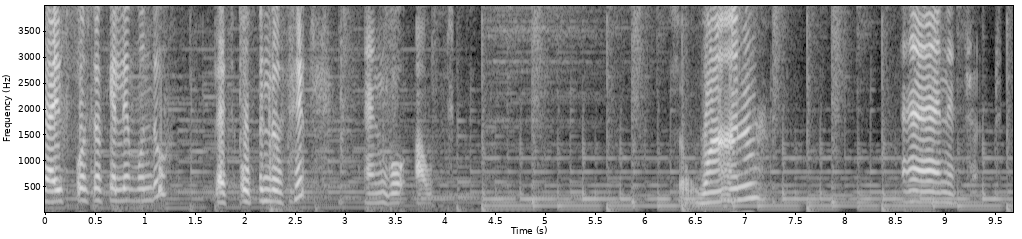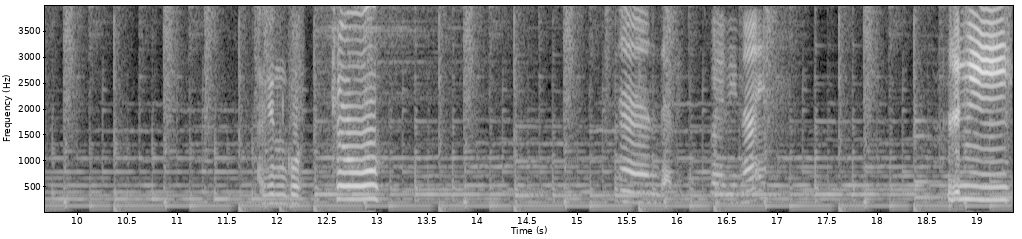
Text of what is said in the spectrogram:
చైల్డ్స్ పోస్ట్లోకి వెళ్ళే ముందు let's open those hips and go out so one and in front again go two. And that is very nice. Three.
